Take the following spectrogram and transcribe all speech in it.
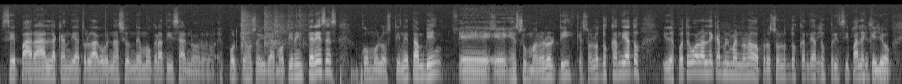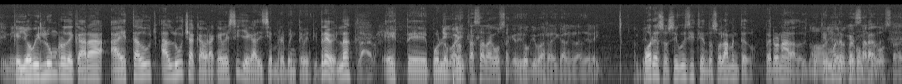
separar la candidatura a la gobernación, democratizar, no, no, no, es porque José Luis Dalmau tiene intereses, como los tiene también eh, eh, Jesús Manuel Ortiz, que son los dos candidatos, y después te voy a hablar de Carmen Maldonado, pero son los dos candidatos principales que yo que yo vislumbro de cara a esta lucha, a lucha que habrá que ver si llega a diciembre del 2023, ¿verdad? Claro. Este, por lo Digo, ahí pronto, está Zaragoza que dijo que iba a radicar en la derecha. También. por eso sigo insistiendo, solamente dos, pero nada, lo No, discutimos creo después con. Zaragoza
